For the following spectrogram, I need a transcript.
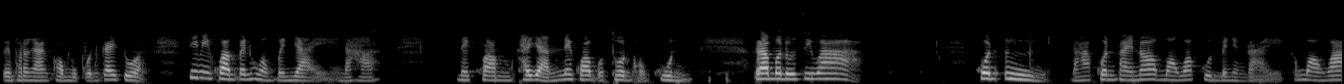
เป็นพลังงานของบุคคลใกล้ตัว ที่มีความเป็นห่วงเป็นใยนะคะ ในความขยันในความอดทนของคุณ เรามาดูซิว่า คนอื่นนะคะคนภายนอกมองว่าคุณเป็นอย่างไรเขามองว่า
